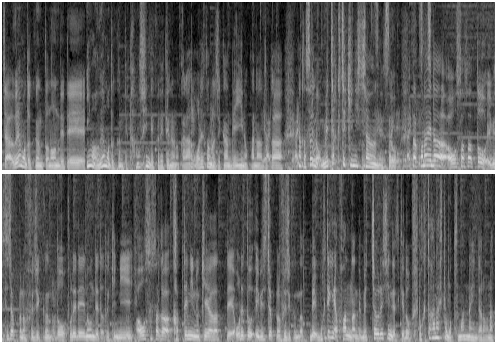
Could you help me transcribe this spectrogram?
じゃあ上本君と飲んでて今上本君って楽しんでくれてるのかな、うん。俺との時間でいいのかなとかなんかそういうのめちゃくちゃ気にしちゃうんですよ。だからこの間青笹と恵比寿ジャップの藤君と俺で飲んでた時に青笹が勝手に抜け上がって俺と恵比寿ジャップの藤君だって僕的にはファンなんでめっちゃ嬉しいんですけど僕と話してもつまんないんだろうな。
